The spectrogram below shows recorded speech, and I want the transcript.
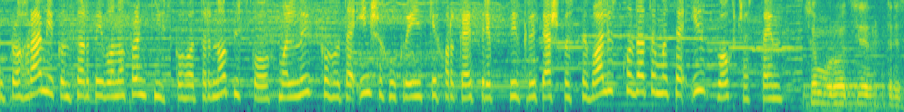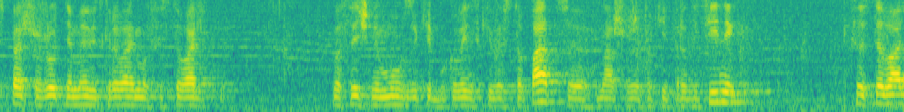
У програмі концерти Івано-Франківського, Тернопільського, Хмельницького та інших українських оркестрів. Відкриття ж фестивалю складатиметься із двох частин. В цьому році, 31 жовтня, ми відкриваємо фестиваль класичної музики Буковинський листопад. Це наш вже такий традиційний фестиваль.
